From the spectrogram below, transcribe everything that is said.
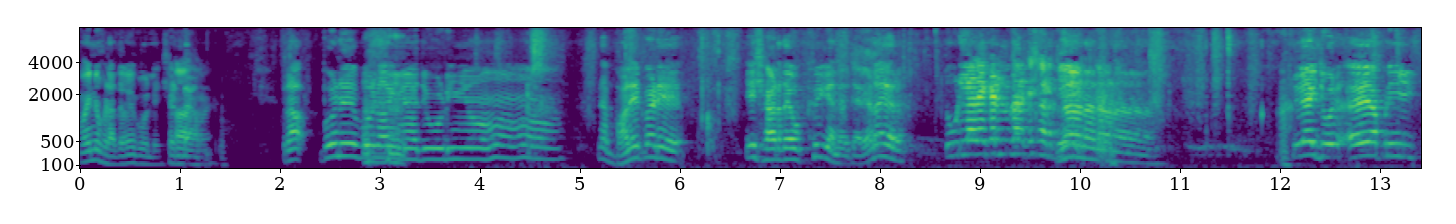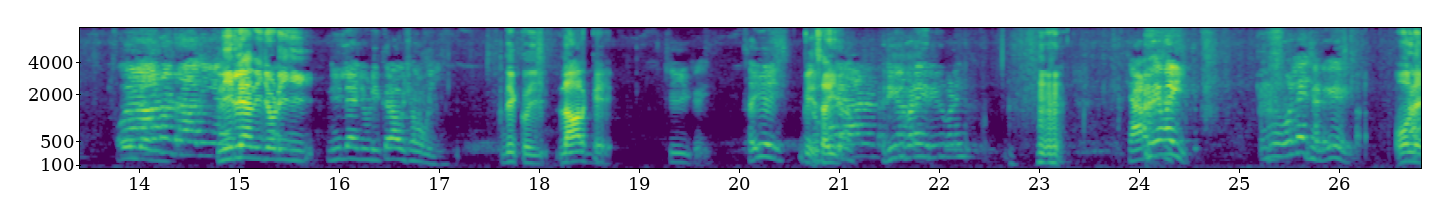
ਮੈਨੂੰ ਫੜਾ ਦੋਵੇਂ ਗੋਲੇ ਛੱਡਾ ਮੈਂ। ਰੱਬ ਨੇ ਬਣਾਈਆਂ ਜੋੜੀਆਂ। ਇਹ ਬਾਲੇ ਪੜੇ ਇਹ ਛੱਡਦੇ ਔਖੇ ਹੀ ਜਾਂਦੇ ਵਿਚਾਰੇ ਨਾ ਯਾਰ? ਤੂੜੀ ਵਾਲੇ ਕਰਨ ਕਰਕੇ ਛੱਡ ਦੇ ਨਾ ਨਾ ਨਾ ਨਾ ਨਾ। ਇਹ ਜੋ ਇਹ ਆਪਣੀ ਆ ਨਾ ਡਰਾ ਨੀਲਿਆਂ ਦੀ ਜੋੜੀ ਜੀ। ਨੀਲੇ ਜੋੜੀ ਕਰਾਓ ਸ਼ੌਂਕ ਜੀ। ਦੇਖੋ ਜੀ ਲਾਲ ਕੇ। ਠੀਕ ਹੈ ਜੀ। ਸਹੀ ਹੈ ਜੀ। ਵੀ ਸਹੀ ਹੈ। ਰੀਲ ਬਣੀ ਰੀਲ ਬਣੀ ਛੱਡ ਰਹੇ ਭਾਈ ਇਹਨੂੰ ਉਹਲੇ ਛੱਡ ਗਏ। ਉਹਲੇ।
